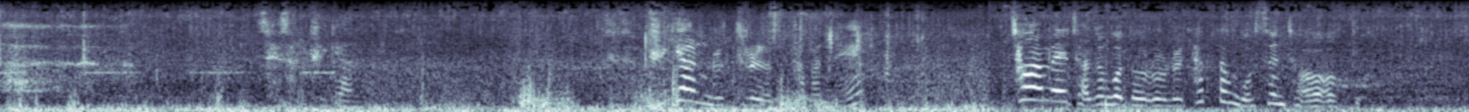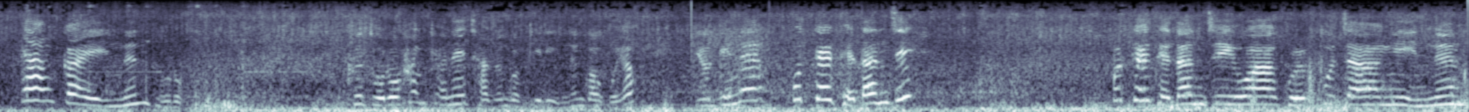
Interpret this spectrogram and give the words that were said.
하, 세상 특이한 세상 특이한 루트를 타봤네. 처음에 자전거 도로를 탔던 곳은 저기 해안가에 있는 도로. 그 도로 한켠에 자전거 길이 있는 거고요. 여기는 호텔 대단지? 호텔 대단지와 골프장이 있는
